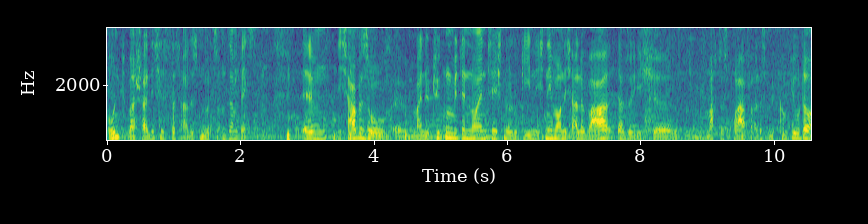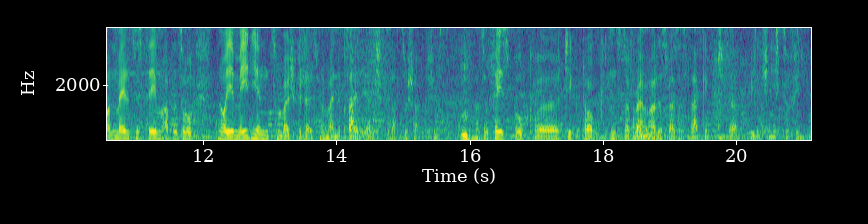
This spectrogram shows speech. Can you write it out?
Und wahrscheinlich ist das alles nur zu unserem Besten. Ähm, ich habe so äh, meine Tücken mit den neuen Technologien. Ich nehme auch nicht alle wahr. Also ich äh, mache das brav alles mit Computer und Mailsystemen. Aber so neue Medien zum Beispiel, da ist mir meine Zeit ehrlich gesagt zu schade für. Mhm. Also Facebook, äh, TikTok, Instagram, alles was es da gibt, da bin ich nicht zu finden.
